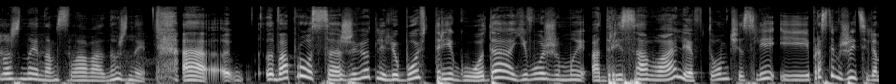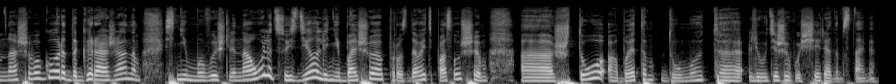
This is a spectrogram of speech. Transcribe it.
Нужны нам слова, нужны. А, э, вопрос, живет ли любовь три года? Его же мы адресовали, в том числе и простым жителям нашего города, горожанам. С ним мы вышли на улицу и сделали небольшой опрос. Давайте послушаем, а, что об этом думают э, люди, живущие рядом с нами.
